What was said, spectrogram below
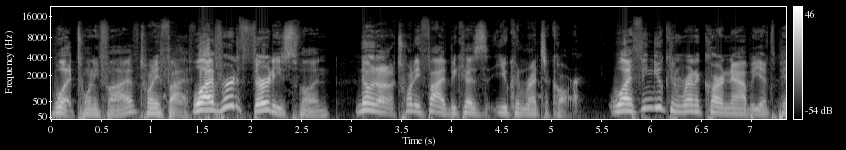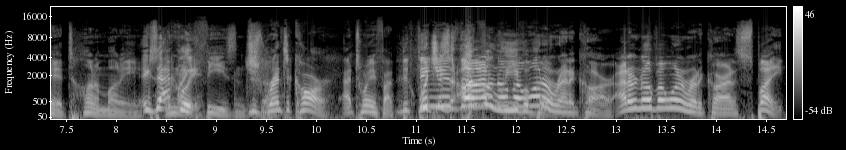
What, 25? 25. Well, I've heard 30's fun. No, no, no, 25 because you can rent a car. Well, I think you can rent a car now, but you have to pay a ton of money. and, Exactly. like, fees and Just stuff. rent a car at 25. The thing which is, is, though, I don't know if I want to rent a car. I don't know if I want to rent a car out of spite.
